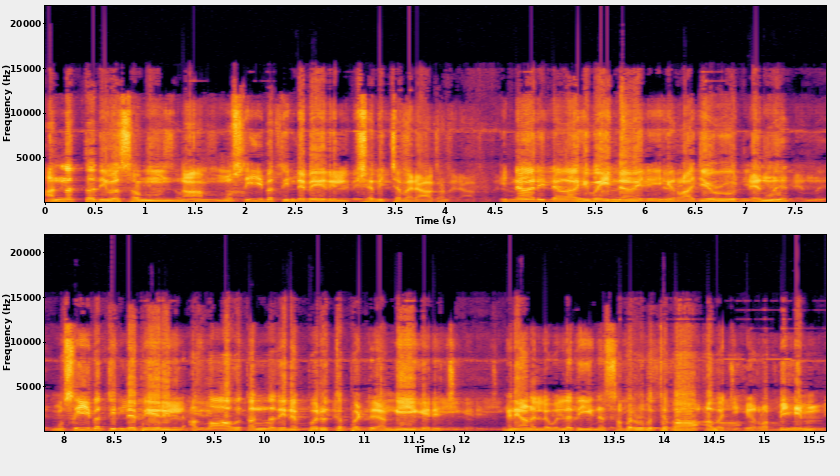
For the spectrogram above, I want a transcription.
അന്നത്തെ ദിവസം നാം മുസീബത്തിന്റെ പേരിൽ ക്ഷമിച്ചവരാകണം. ഇന്നാലില്ലാഹി വൈനാലിഹി റാജിഊൻ എന്ന് മുസീബത്തിന്റെ പേരിൽ അള്ളാഹു തന്നതിനെ പൊരുത്തപ്പെട്ട് അംഗീകരിച്ച്. അവജിഹി റബ്ബിഹിം.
